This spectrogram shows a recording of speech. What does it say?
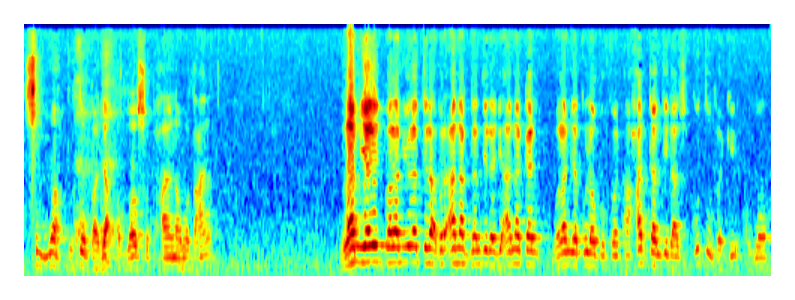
Semua butuh pada Allah subhanahu wa ta'ala. Lam yalid walam yulad tidak beranak dan tidak dianakan walam yakulah kufuan ahad dan tidak sekutu bagi Allah.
